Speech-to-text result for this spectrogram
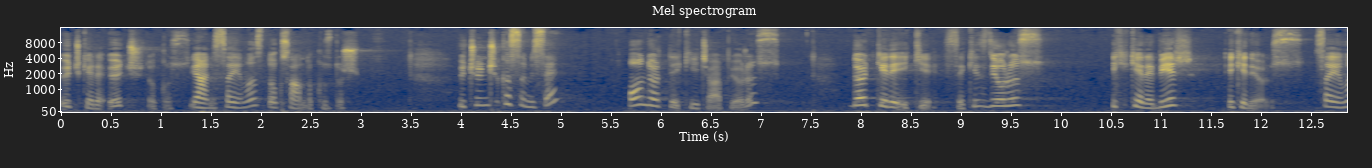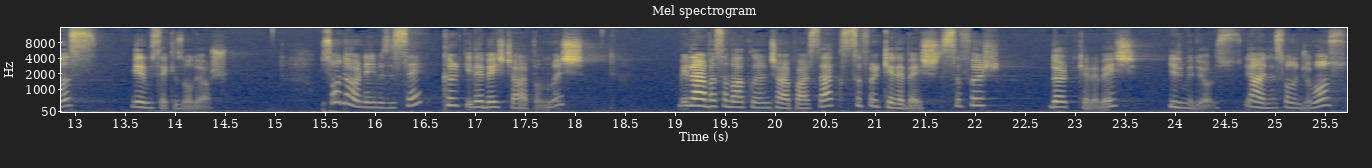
3 kere 3, 9. Yani sayımız 99'dur. Üçüncü kısım ise 14 ile 2'yi çarpıyoruz. 4 kere 2, 8 diyoruz. 2 kere 1, 2 diyoruz. Sayımız 28 oluyor. Son örneğimiz ise 40 ile 5 çarpılmış. Birler basamaklarını çarparsak 0 kere 5, 0, 4 kere 5, 20 diyoruz. Yani sonucumuz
